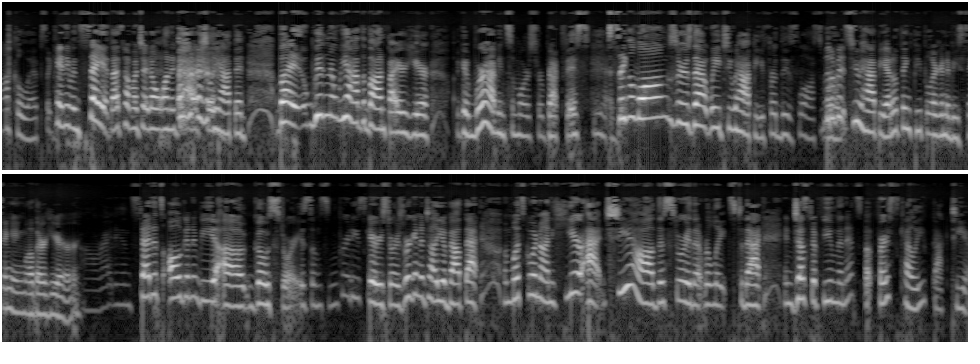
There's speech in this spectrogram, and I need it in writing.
apocalypse. I can't even say it. That's how much I don't want it to actually happen. But when we have the bonfire here, again, we're having some s'mores for breakfast. Sing-alongs, or is that way too happy for these lost A little bit too happy. I don't think people are going to be singing while they're here. Instead, it's all going to be uh, ghost stories, some some pretty scary stories. We're going to tell you about that and what's going on here at Chehaw, the story that relates to that in just a few minutes. But first, Kelly, back to you.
